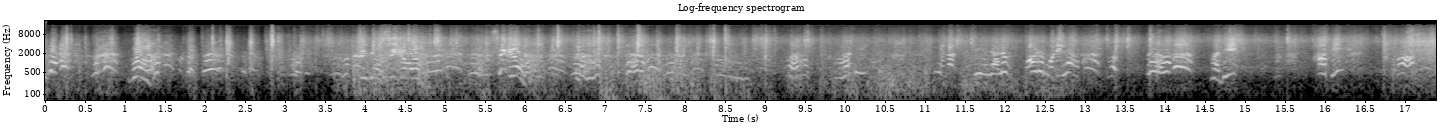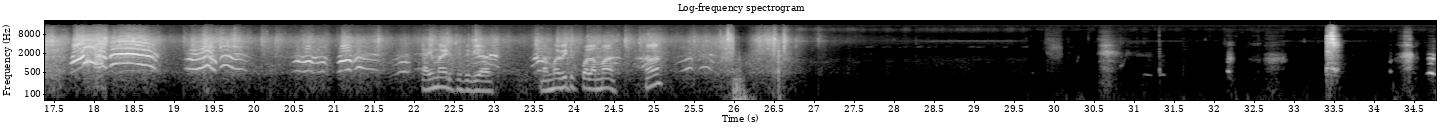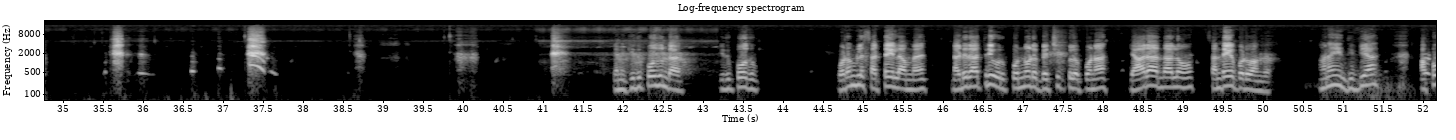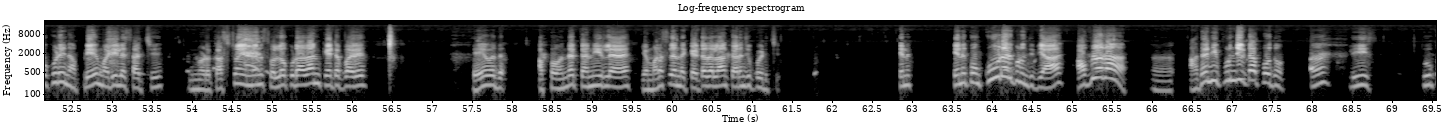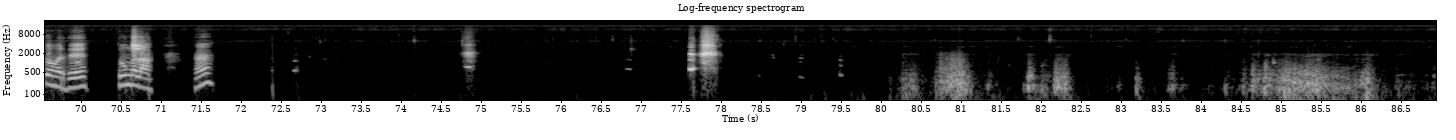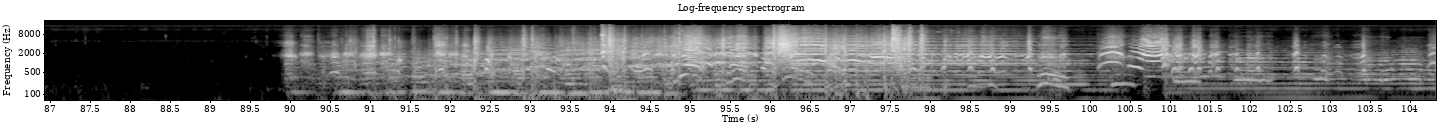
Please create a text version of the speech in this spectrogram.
வா! திவ்யா, சீக்கிரம் வா! சீக்கிரம்! என்னால ஓட முடியல ஆதி டைம் ஆயிடுச்சு திவ்யா நம்ம வீட்டுக்கு போலாமா ஆ எனக்கு இது போதும்டா. இது போதும். உடம்புல சட்டை இல்லாம நடுராத்திரி ஒரு பொண்ணோட பெட்ஷீட்குள்ள போனா யாரா இருந்தாலும் சந்தேகப்படுவாங்க. ஆனா என் திவ்யா அப்ப கூட என்ன அப்படியே மடியில சாச்சு உன்னோட கஷ்டம் என்னன்னு சொல்லக்கூடாதான்னு கேட்ட பாரு. தேவதை அப்ப வந்த கண்ணீர்ல என் மனசுல இந்த கெட்டதெல்லாம் கரைஞ்சு போயிடுச்சு. எனக்கு எனக்கு உன் கூட இருக்கணும் திவ்யா அவ்வளவுதான். அத நீ புரிஞ்சுக்கிட்டா போதும். ப்ளீஸ் தூக்கம் வருது. தூங்கலாம். ஆஹ்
